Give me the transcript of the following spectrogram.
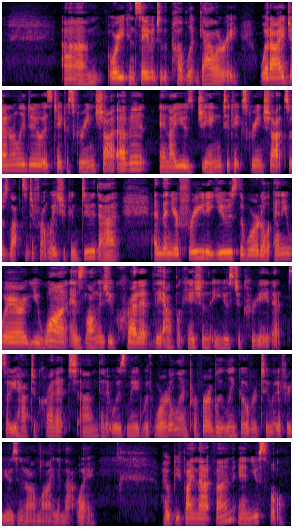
um, or you can save it to the public gallery. What I generally do is take a screenshot of it, and I use Jing to take screenshots. There's lots of different ways you can do that. And then you're free to use the Wordle anywhere you want as long as you credit the application that you used to create it. So you have to credit um, that it was made with Wordle and preferably link over to it if you're using it online in that way. I hope you find that fun and useful.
